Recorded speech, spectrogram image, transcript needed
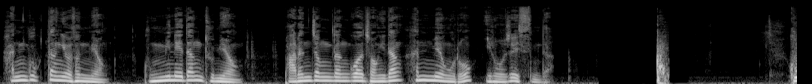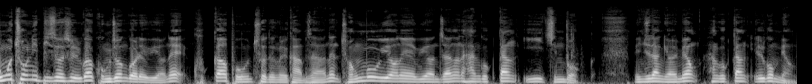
한국당 6명, 국민의당 2명, 바른정당과 정의당 1명으로 이루어져 있습니다. 국무총리 비서실과 공정거래위원회, 국가보훈처 등을 감사하는 정무위원회 위원장은 한국당 이진복, 민주당 10명, 한국당 7명,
